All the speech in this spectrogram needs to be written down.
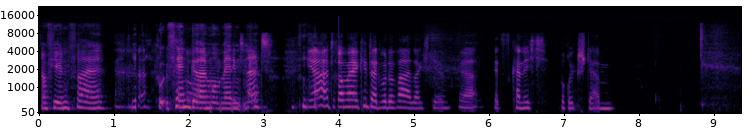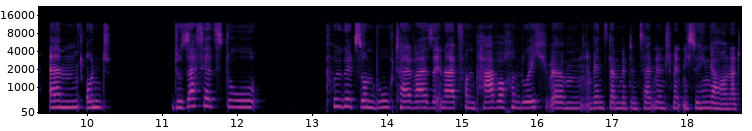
auf jeden Fall. Richtig cool. Fangirl-Moment, oh, ne? Ja, Trauma der Kindheit wurde wahr, sag ich dir. Ja, jetzt kann ich beruhigt sterben. Ähm, und du sagst jetzt, du prügelt so ein Buch teilweise innerhalb von ein paar Wochen durch, ähm, wenn es dann mit dem Zeitmanagement nicht so hingehauen hat.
